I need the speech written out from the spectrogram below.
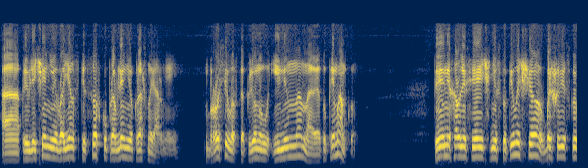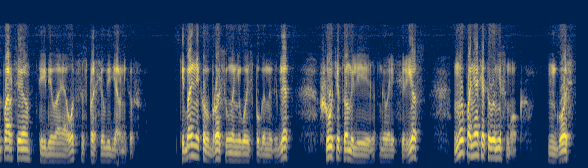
о привлечении военспецов к управлению Красной Армией. Бросилов-то клюнул именно на эту приманку. «Ты, Михаил Алексеевич, не вступил еще в большевистскую партию?» Перебивая отца, спросил Ведерников. Кибальников бросил на него испуганный взгляд, шутит он или говорит всерьез, но понять этого не смог. Гость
